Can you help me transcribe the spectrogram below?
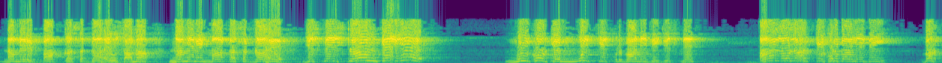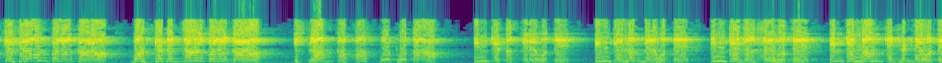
نہ میرے باپ کا سگا ہے اسامہ، نہ میری ماں کا سگا ہے، جس نے اسلام کے لیے ملکوں کے ملک کی قربانی دی جس نے۔ آل اولاد کی قربانی دی۔ وقت کے فرعون کو للکارا، وقت کے دجال کو للکارا۔ اسلام کا پاسپورٹ ہوتا، ان کے تذکرے ہوتے، ان کے نغمے ہوتے، ان کے جلسے ہوتے، ان کے نام کے جھنڈے ہوتے۔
